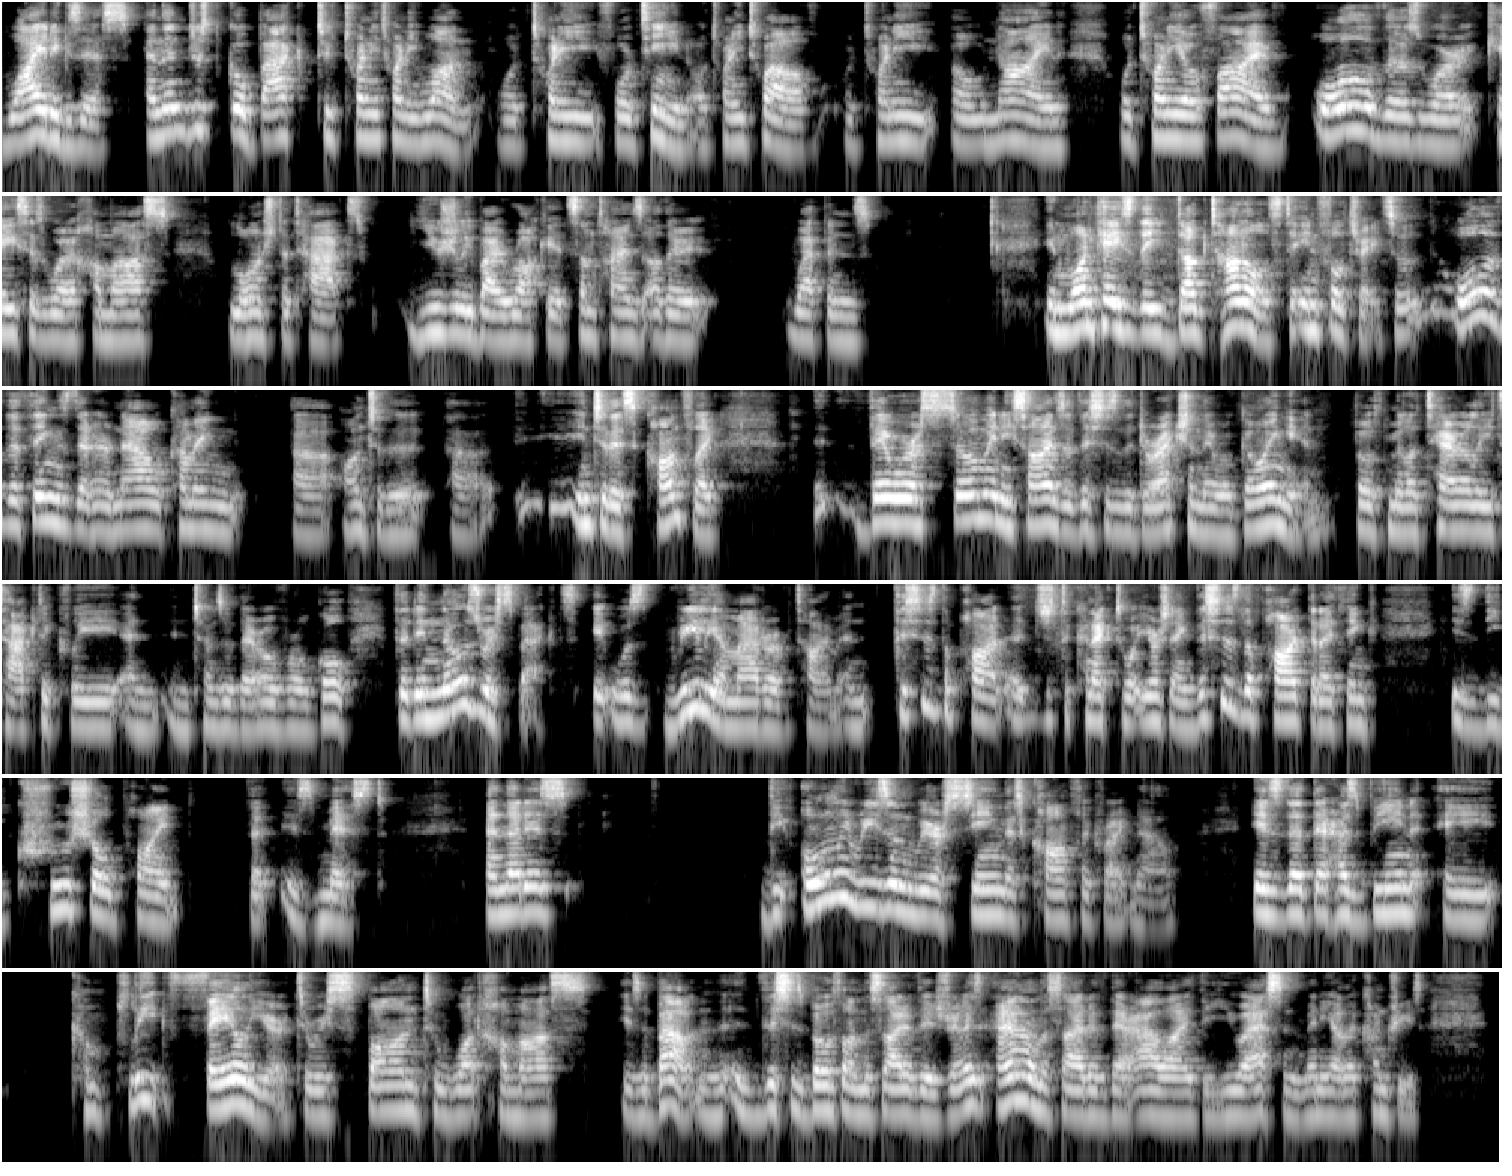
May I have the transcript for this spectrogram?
why it exists, and then just go back to 2021 or 2014 or 2012 or 2009 or 2005. All of those were cases where Hamas launched attacks, usually by rockets, sometimes other weapons. In one case, they dug tunnels to infiltrate. So all of the things that are now coming uh, onto the uh, into this conflict there were so many signs that this is the direction they were going in, both militarily, tactically, and in terms of their overall goal, that in those respects, it was really a matter of time. And this is the part, uh, just to connect to what you're saying, this is the part that I think is the crucial point that is missed. and that is the only reason we are seeing this conflict right now is that there has been a complete failure to respond to what Hamas is about. And this is both on the side of the Israelis and on the side of their ally, the US and many other countries.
